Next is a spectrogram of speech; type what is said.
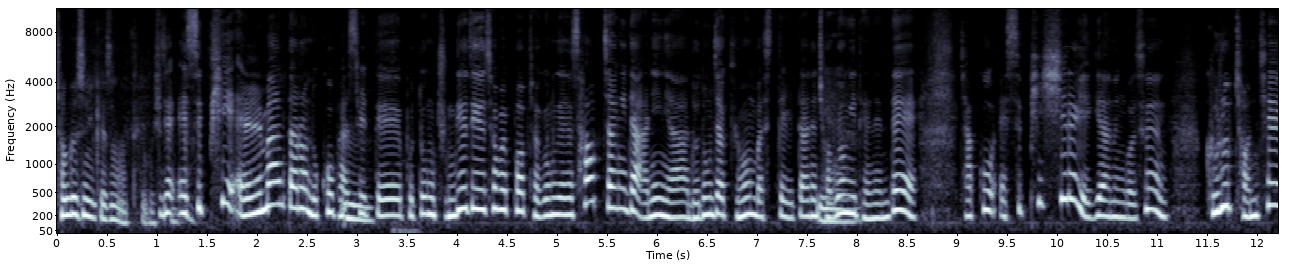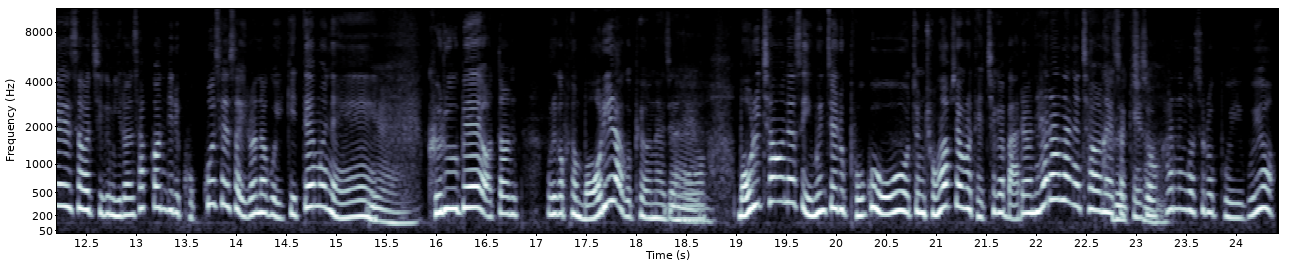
정 교수님께서는 어떻게 보십니까? 이제 SPL만 따로 놓고 봤을 음. 때 보통 중대재해처벌법 적용되는 사업장이냐 아니냐 노동자 규모 봤을 때 일단은 적용이 예. 되는데 자꾸 SPC를 얘기하는 것은 그룹 전체에서 지금 이런 사건들이 곳곳에서 일어나고 있기 때문에 예. 그룹의 어떤 우리가 보통 머리라고 표현하잖아요. 네. 머리 차원에서 이 문제를 보고 좀 종합적으로 대책을 마련해라라는 차원에서 그렇죠. 계속 하는 것으로 보이고요.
